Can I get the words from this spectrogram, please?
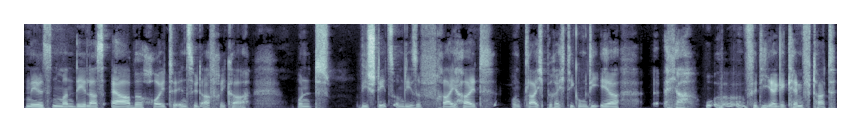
Nelson Mandelas Erbe heute in Südafrika? Und wie steht's um diese Freiheit und Gleichberechtigung, die er, ja, für die er gekämpft hat?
